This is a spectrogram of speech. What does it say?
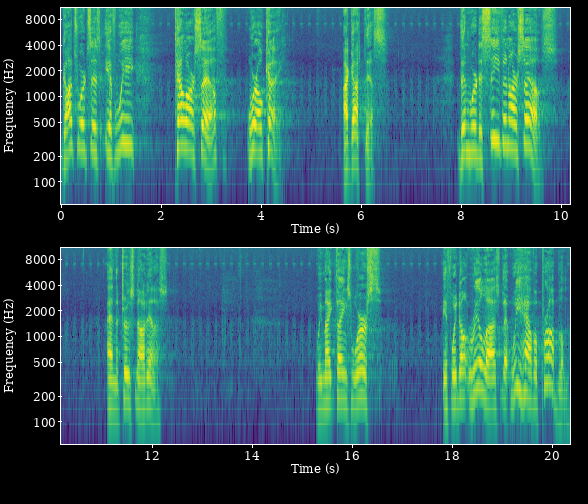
God's word says if we tell ourselves we're okay, I got this, then we're deceiving ourselves and the truth's not in us. We make things worse if we don't realize that we have a problem.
